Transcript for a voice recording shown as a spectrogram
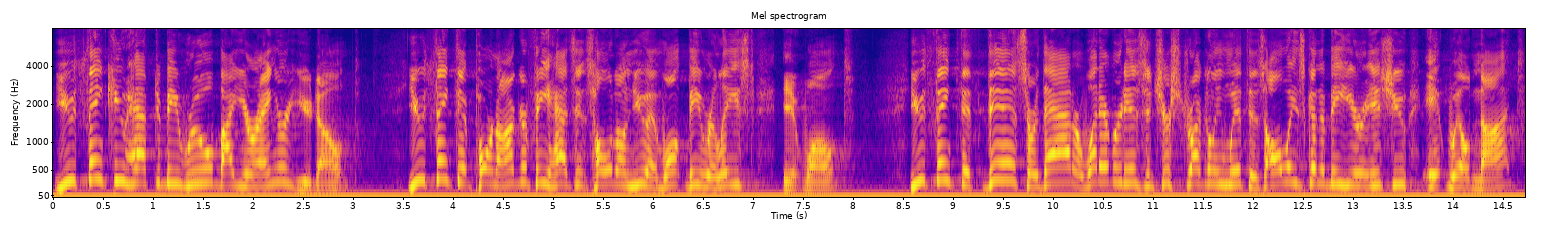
You think you have to be ruled by your anger? You don't. You think that pornography has its hold on you and won't be released? It won't. You think that this or that or whatever it is that you're struggling with is always going to be your issue? It will not.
